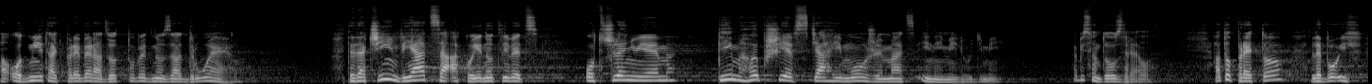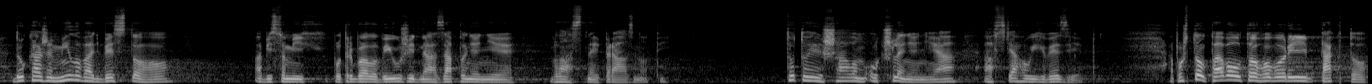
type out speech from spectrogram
a odmietať preberať zodpovednosť za druhého. Teda čím viac sa ako jednotlivec odčlenujem, tým hĺbšie vzťahy môže mať s inými ľuďmi. Aby som dozrel. A to preto, lebo ich dokážem milovať bez toho, aby som ich potreboval využiť na zaplnenie vlastnej prázdnoty. Toto je šalom odčlenenia a vzťahových väzieb. A poštol Pavol to hovorí takto.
